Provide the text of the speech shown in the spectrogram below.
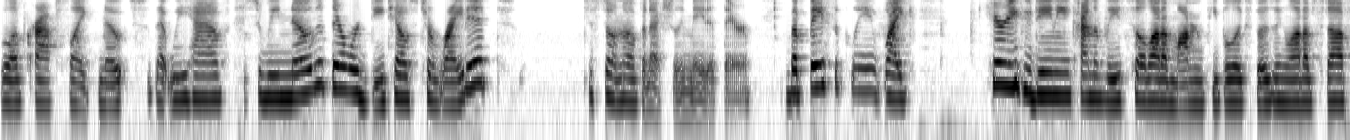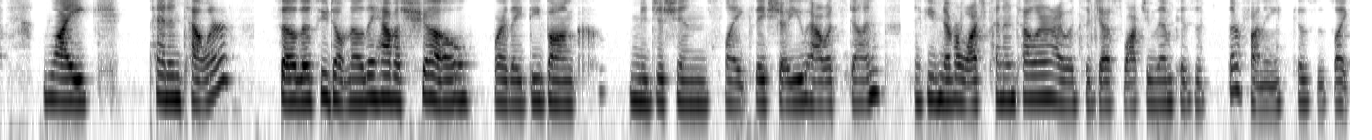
Lovecraft's like notes that we have. So we know that there were details to write it. Just don't know if it actually made it there. But basically, like Harry Houdini kind of leads to a lot of modern people exposing a lot of stuff, like Penn and Teller. So those who don't know, they have a show where they debunk magicians. Like they show you how it's done. If you've never watched Penn and Teller, I would suggest watching them because they're funny. Because it's like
